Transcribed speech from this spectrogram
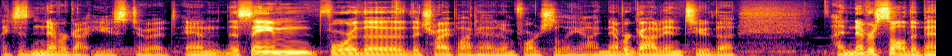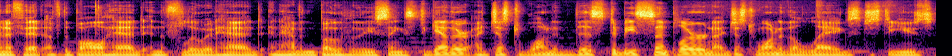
I just never got used to it. And the same for the the tripod head. Unfortunately, I never got into the I never saw the benefit of the ball head and the fluid head and having both of these things together. I just wanted this to be simpler and I just wanted the legs just to use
